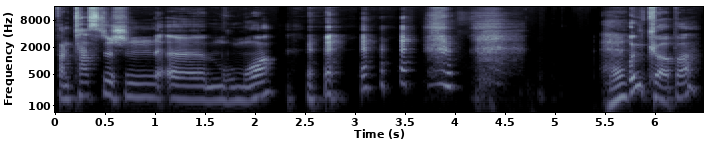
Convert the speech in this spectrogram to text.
fantastischen ähm, Humor Hä? und Körper.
